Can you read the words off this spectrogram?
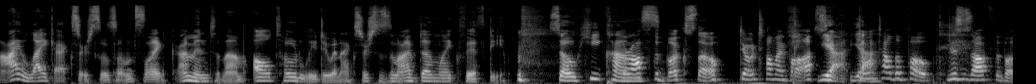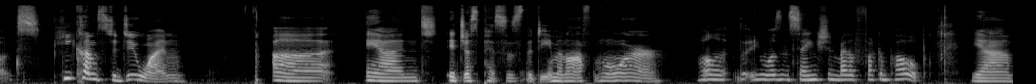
I like exorcisms. Like I'm into them. I'll totally do an exorcism. I've done like fifty. So he comes. They're off the books though. Don't tell my boss. Yeah, yeah. Don't tell the Pope. This is off the books. he comes to do one, uh, and it just pisses the demon off more. Well, he wasn't sanctioned by the fucking Pope. Yeah.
